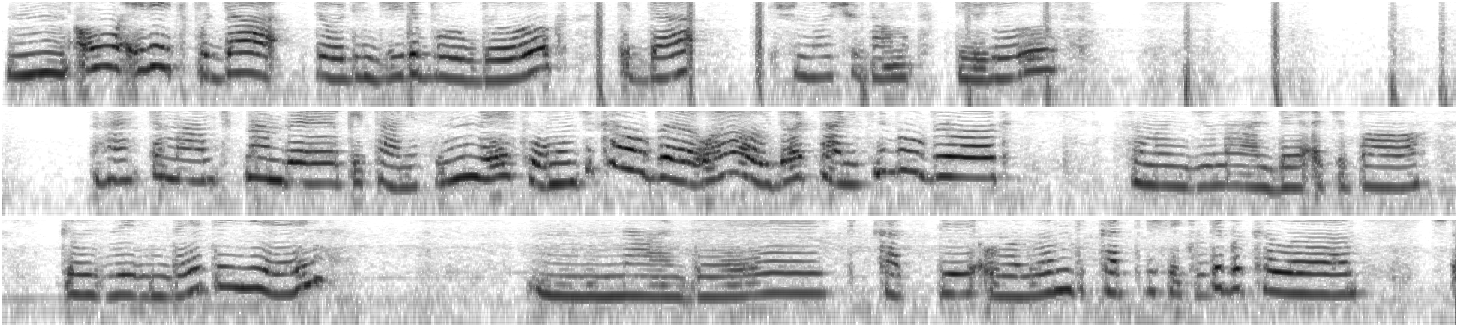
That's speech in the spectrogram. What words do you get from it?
Hmm, oo, evet burada dördüncüyü de bulduk. Burada şunu şuradan tıklıyoruz. Heh, tamam tıklandı bir tanesinin ve sonuncu kaldı. Wow dört tanesini bulduk. Sonuncu nerede acaba? Gözlerinde değil. Hmm, nerede? Dikkatli olalım. Dikkatli bir şekilde bakalım. Şu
